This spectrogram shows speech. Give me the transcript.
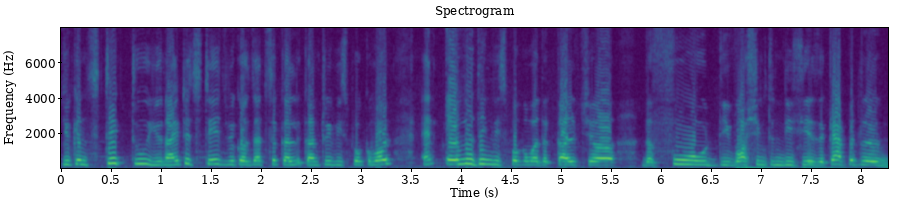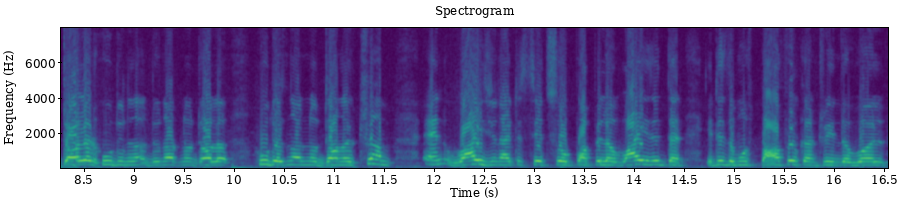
you can stick to United States because that's the country we spoke about and everything we spoke about the culture, the food, the Washington DC as the capital, dollar, who do not, do not know dollar, who does not know Donald Trump and why is United States so popular? Why is it that it is the most powerful country in the world?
